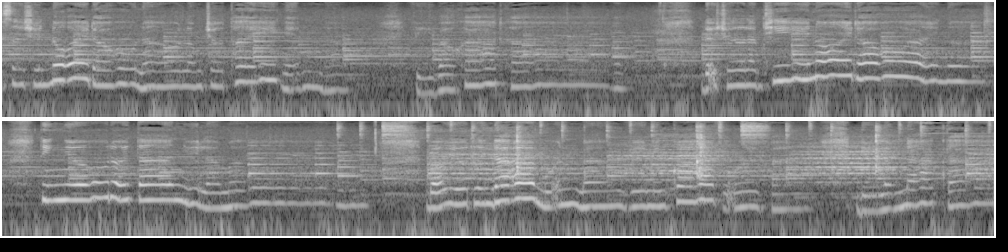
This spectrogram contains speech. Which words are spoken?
Mưa trên nỗi đau nào lòng chờ thấy nghẹn ngào? Vì bao khát khao. Đợi chờ làm chi nỗi đau ai ngờ? Tình yêu đôi ta như là mơ. Bao yêu thương đã muộn màng vì mình quá vội vàng để lòng nát tan.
